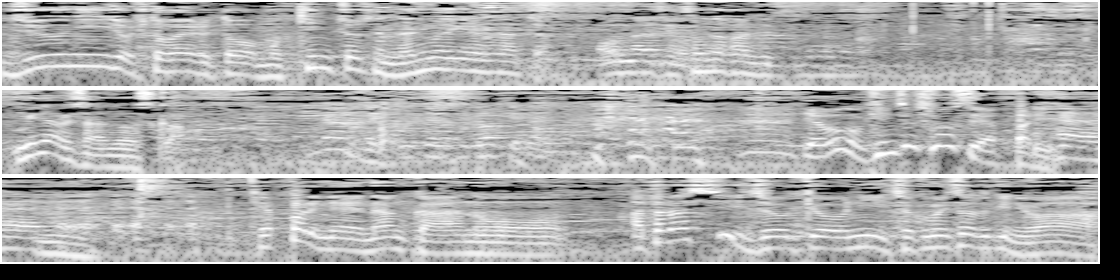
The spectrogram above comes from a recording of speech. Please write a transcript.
う10人以上人がいるともう緊張して何もできなくなっちゃう。同じそんな感じです。南さんどうですか？なんで緊張するわけない。いや僕も緊張しますよやっぱり、うん。やっぱりねなんかあの新しい状況に直面した時には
